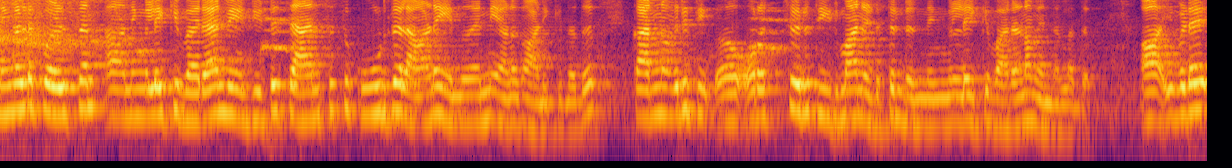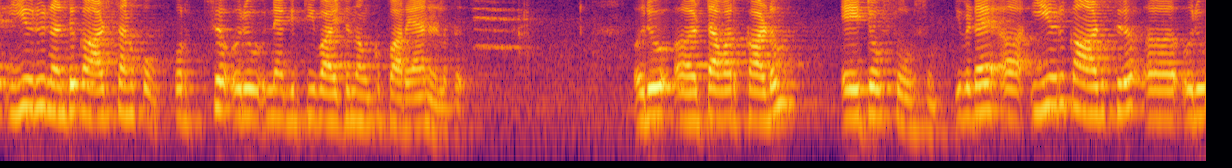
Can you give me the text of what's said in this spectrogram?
നിങ്ങളുടെ പേഴ്സൺ നിങ്ങളിലേക്ക് വരാൻ വേണ്ടിയിട്ട് ചാൻസസ് കൂടുതലാണ് എന്ന് തന്നെയാണ് കാണിക്കുന്നത്. കാരണം അവർ ഉറച്ചൊരു തീരുമാനം എടുത്തിട്ടുണ്ട് നിങ്ങളിലേക്ക് വരണം എന്നുള്ളത്. ഇവിടെ ഈ ഒരു രണ്ട് കാർഡ്സ് ആണ് കുറച്ച് ഒരു നെഗറ്റീവായിട്ട് നമുക്ക് പറയാനുള്ളത്. ഒരു ടവർ കാർഡും എയ്റ്റ് ഓഫ് സോൾസും ഇവിടെ ഈ ഒരു കാർഡ്സിൽ ഒരു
